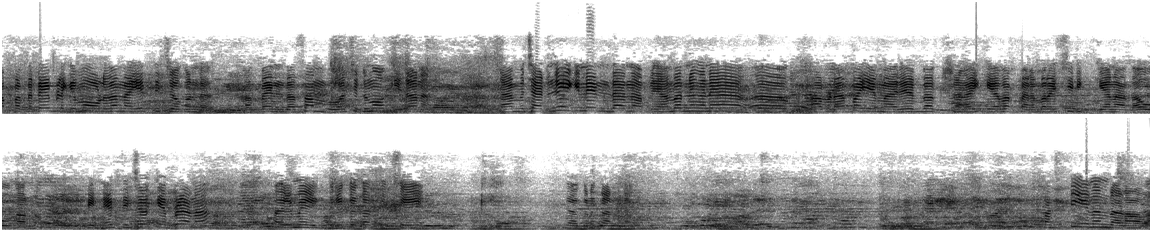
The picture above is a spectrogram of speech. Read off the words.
അപ്പത്തെ ടേബിളിലേക്ക് മോൾ നന്നായി എത്തിച്ചു നോക്കുന്നുണ്ട്. അപ്പൊ എന്താ സംഭവം വെച്ചിട്ട് നോക്കിയതാണ്. ഞാൻ ചേട്ടൻ ചോദിക്കുന്നത് എന്താന്ന്. അപ്പൊ ഞാൻ പറഞ്ഞു ഇങ്ങനെ അവിടെ പയ്യന്മാര് ഭക്ഷണം കഴിക്കുക വർത്തമാനം പറയാൻ ചിരിക്കുകയാണ്. അതാവും പറഞ്ഞു. പിന്നെ എത്തിച്ചു നോക്കിയപ്പോഴാണ് ഒരു മെഴുത്തിലൊക്കെ കത്തിച്ച് ഇതാക്കണ കണ്ടത്. കട്ട് ചെയ്യണുണ്ടാണോ അവ ആ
